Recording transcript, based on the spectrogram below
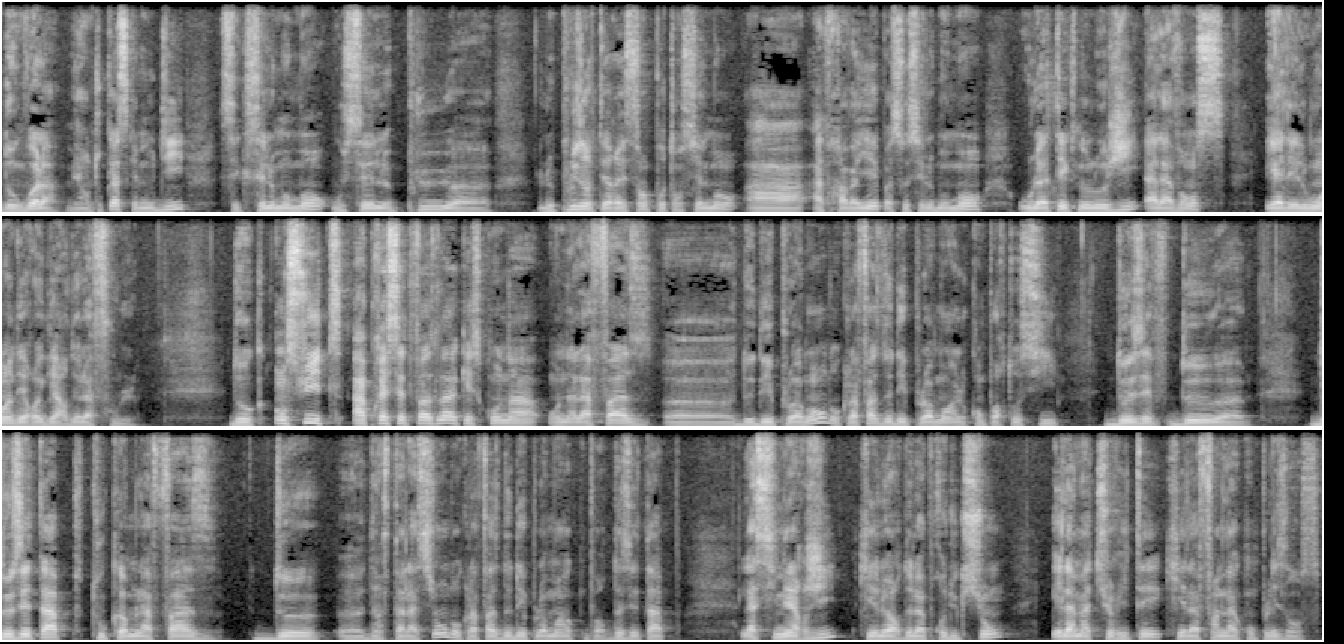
Donc voilà, mais en tout cas, ce qu'elle nous dit, c'est que c'est le moment où c'est le, plus, euh, le plus intéressant potentiellement à, travailler parce que c'est le moment où la technologie, elle avance et elle est loin des regards de la foule. Donc ensuite, après cette phase-là, qu'est-ce qu'on a? On a la phase euh, de déploiement. Donc la phase de déploiement, elle comporte aussi deux, euh, étapes, tout comme la phase d'installation. Donc la phase de déploiement, elle comporte deux étapes. La synergie, qui est l'heure de la production, et la maturité, qui est la fin de la complaisance.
